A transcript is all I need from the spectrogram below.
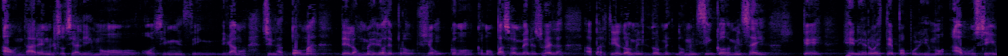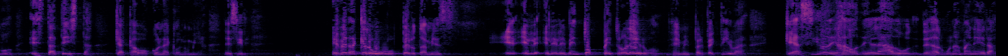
ahondar en el socialismo o sin, digamos, sin la toma de los medios de producción como, como pasó en Venezuela a partir del 2005-2006 que generó este populismo abusivo, estatista, que acabó con la economía. Es decir, es verdad que lo hubo, pero también el, el elemento petrolero, desde mi perspectiva, que ha sido dejado de lado de alguna manera,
